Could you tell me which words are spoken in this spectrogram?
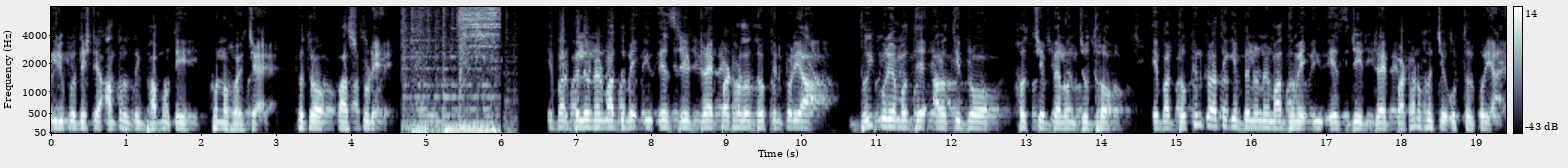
ইউরোপীয় দেশটি আন্তর্জাতিক ভাবমূর্তি ক্ষুণ্ণ হয়েছে। সূত্র পাস টুডে এবার বেলুনের মাধ্যমে ইউএসডি ড্রাইভ পাঠালো দক্ষিণ কোরিয়া। দুই কোরিয়ার মধ্যে আরও তীব্র হচ্ছে বেলুন যুদ্ধ। এবার দক্ষিণ কোরিয়া থেকে বেলুনের মাধ্যমে ইউএসডি ড্রাইভ পাঠানো হচ্ছে উত্তর কোরিয়ায়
